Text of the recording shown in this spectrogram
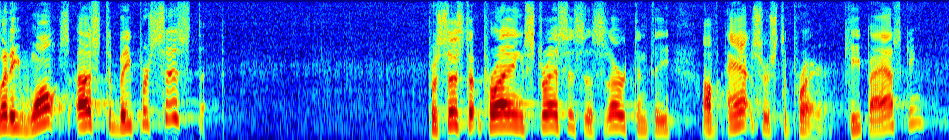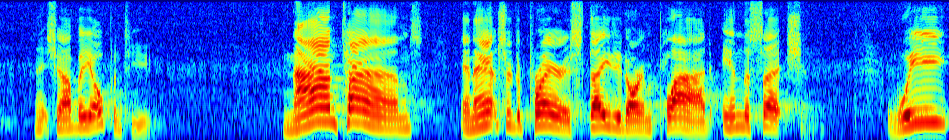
but He wants us to be persistent. Persistent praying stresses the certainty of answers to prayer. Keep asking, and it shall be open to you. Nine times an answer to prayer is stated or implied in the section. We,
